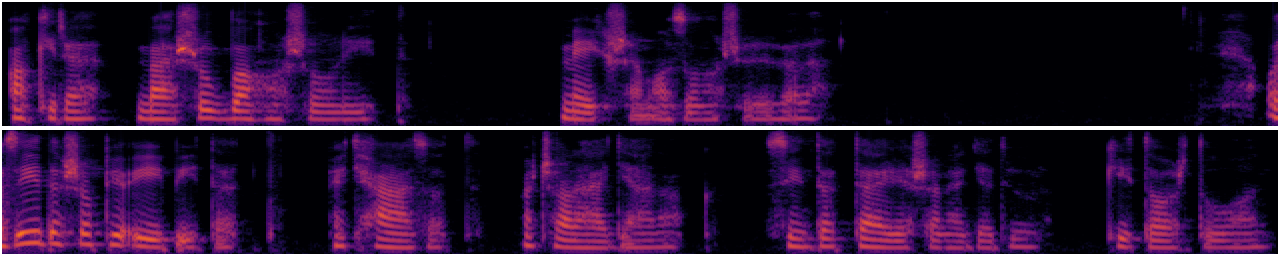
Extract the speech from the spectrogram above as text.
akire bár sokban hasonlít, mégsem azonos ő vele. Az édesapja épített egy házat a családjának, szinte teljesen egyedül, kitartóan,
